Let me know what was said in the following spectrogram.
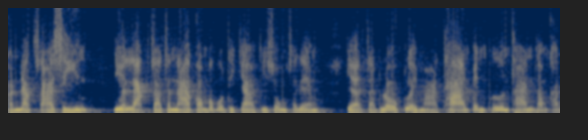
กันรักษาศีลเนี่ยหลักศาสนาของพระพุทธเจ้าที่ทรงแสดงแก่สัตว์โลกด้วยมาทานเป็นพื้นฐานสำคัญ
